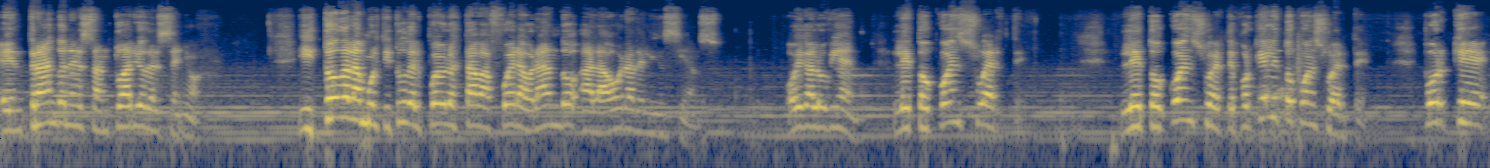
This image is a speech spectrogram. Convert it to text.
entrando en el santuario del Señor y toda la multitud del pueblo estaba afuera orando a la hora del incienso. Óigalo bien, le tocó en suerte. Le tocó en suerte. ¿Por qué le tocó en suerte? Porque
